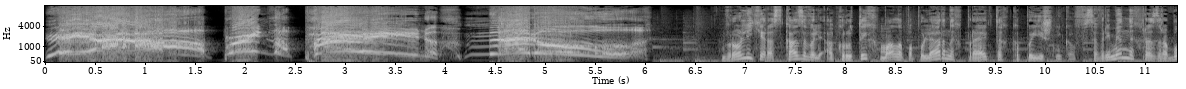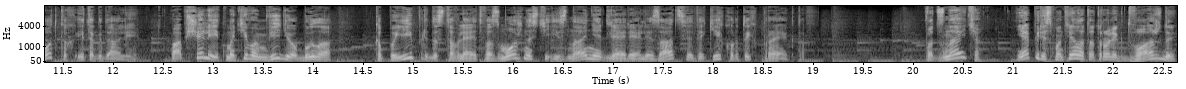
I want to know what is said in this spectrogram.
Yeah! В ролике рассказывали о крутых малопопулярных проектах КПИшников, современных разработках и так далее. Вообще лейтмотивом видео было КПИ предоставляет возможности и знания для реализации таких крутых проектов. Вот знаете, я пересмотрел этот ролик дважды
